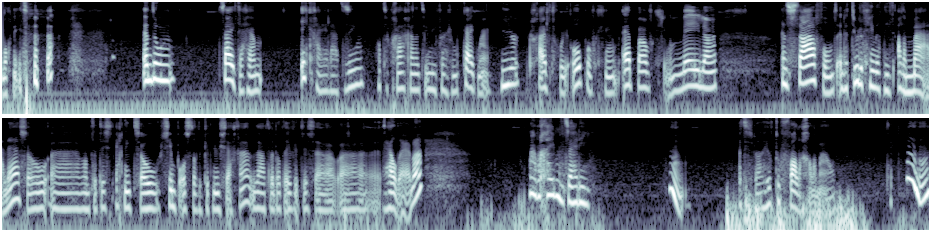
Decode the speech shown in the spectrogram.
nog niet. en toen zei ik tegen hem, ik ga je laten zien wat ik vraag aan het universum. Kijk maar, hier, ik schrijf het voor je op. Of ik ging hem appen, of ik ging hem mailen. En s'avonds, en natuurlijk ging dat niet allemaal, hè, zo, uh, want het is echt niet zo simpel als dat ik het nu zeg. Laten we dat eventjes uh, helder hebben. Maar op een gegeven moment zei hij: Hmm, het is wel heel toevallig allemaal. Hmm,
